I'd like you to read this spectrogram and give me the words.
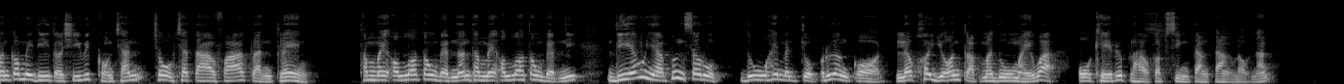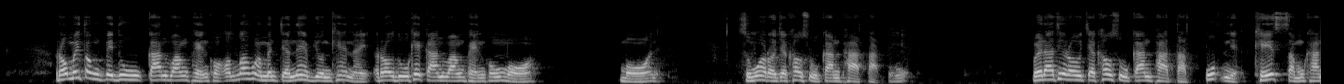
มันก็ไม่ดีต่อชีวิตของฉัน โชคชะตาฟ้ากลั่นแกล้งทำไมอัลลอฮ์ต้องแบบนั้นทำไมอัลลอฮ์ต้องแบบนี้ เดี๋ยวอย่าเพิ่งสรุปดูให้มันจบเรื่องก่อน แล้วค่อยย้อนกลับมาดูใหม่ว่า โอเคหรือเปล่ากับสิ่งต่างๆ เหล่านั้น เราไม่ต้องไปดูการวางแผนของอัลลอฮ์ว่ามันจะแนบยนต์แค่ไหน เราดูแค่การวางแผนของหมอ หมอเนี่ยสมมติเราจะเข้าสู่การผ่าตัดอย่างเงี้ยเวลาที่เราจะเข้าสู่การผ่าตัดปุ๊บเนี่ยเคสสำคัญ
